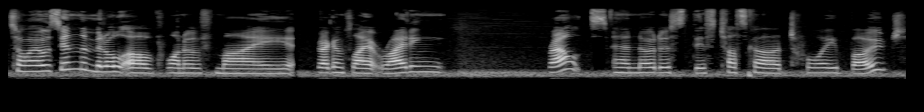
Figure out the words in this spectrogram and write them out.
So I was in the middle of one of my Dragonfly riding routes and noticed this Tuskar toy boat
